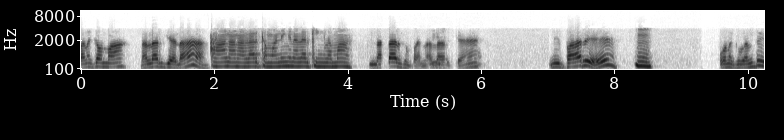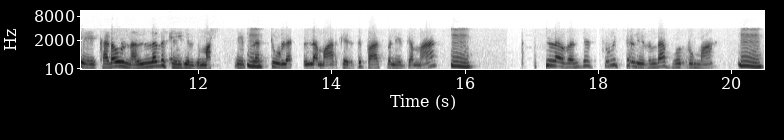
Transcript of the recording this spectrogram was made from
வணக்கம்மா. நல்லா இருக்கியாடா? ஆ நான் நல்லா இருக்கேம்மா. நீங்கள் நல்லா இருக்கீங்களாம்மா? நல்லா இருக்குப்பா நல்லா இருக்கேன். நீ பாரு. ம். உனக்கு வந்து கடவுள் நல்லது செஞ்சிருக்குமா நீ பிளஸ் டூல நல்ல மார்க் எடுத்து பாஸ் பண்ணிருக்கம்மா. ம். வந்து துணிச்சல் இருந்தா போதும்மா. ம்.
